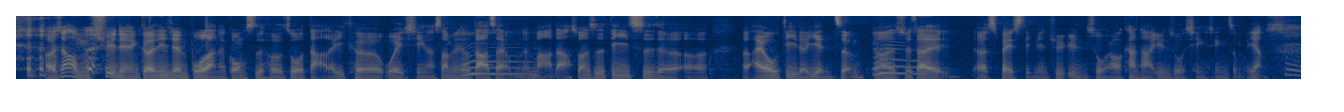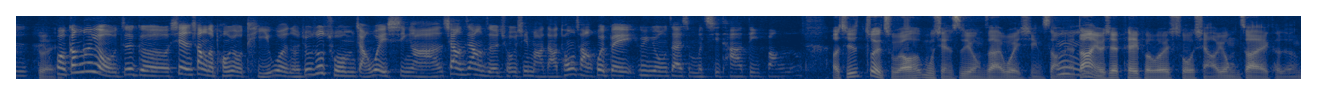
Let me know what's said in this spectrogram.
呃，像我们去年跟一间波兰的公司合作，打了一颗卫星啊，上面就搭载我们的马达，算是第一次的呃呃 IOD 的验证，然后是在呃 space 里面去运作，然后看它运作情形怎么样。是，对我刚刚有这个线上的朋友提问呢，就是说除了我们讲卫星啊，像这样子的球形马达，通常会被运用在什么其他地方呢？呃，其实最主要目前是用在卫星上面，嗯当然有些 paper 会说想要用在可能。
